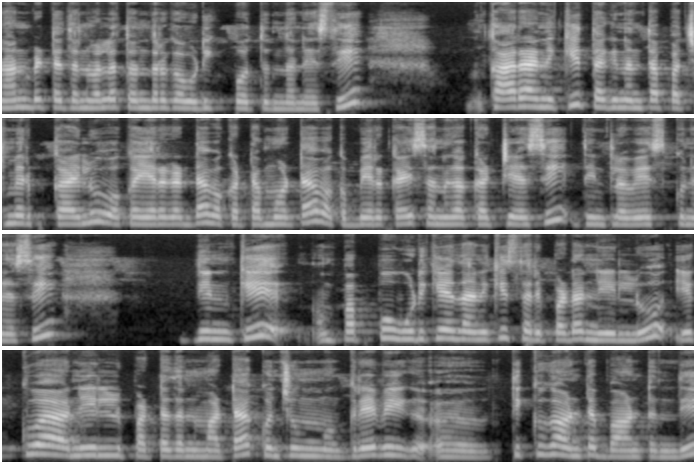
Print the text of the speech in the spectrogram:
నానబెట్టే దానివల్ల తొందరగా ఉడికిపోతుందనేసి కారానికి తగినంత పచ్చిమిరపకాయలు ఒక ఎర్రగడ్డ ఒక టమోటా ఒక బీరకాయ సన్నగా కట్ చేసి దీంట్లో వేసుకునేసి దీనికి పప్పు ఉడికేదానికి సరిపడా నీళ్ళు. ఎక్కువ నీళ్ళు పట్టదనమాట కొంచెం గ్రేవీ తిక్కుగా ఉంటే బాగుంటుంది.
